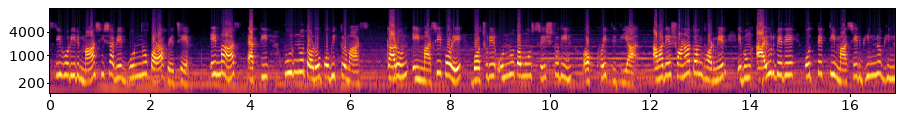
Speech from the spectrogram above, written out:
শ্রীহরির মাস হিসাবে গণ্য করা হয়েছে। এই মাস একটি পূর্ণতর পবিত্র মাস কারণ এই মাসে পরে বছরের অন্যতম শ্রেষ্ঠ দিন অক্ষয় তৃতীয়া। আমাদের সনাতন ধর্মের এবং আয়ুর্বেদে প্রত্যেকটি মাসের ভিন্ন ভিন্ন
